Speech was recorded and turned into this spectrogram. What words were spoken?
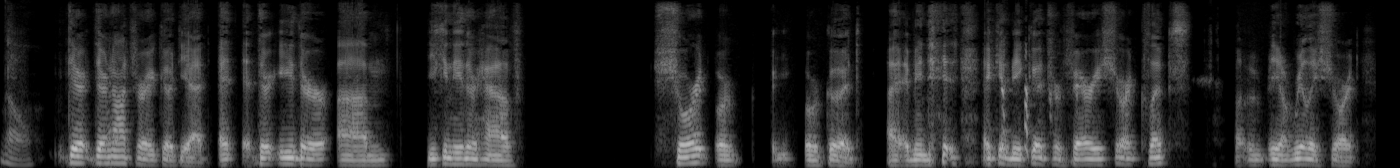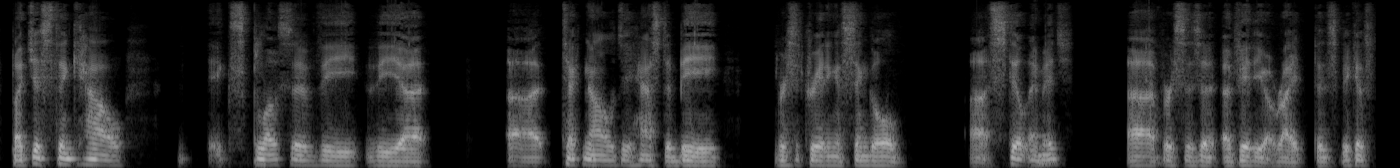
though. They're they're not very good yet. They're either um, you can either have short or or good. I, I mean, it, it can be good for very short clips, you know, really short. But just think how explosive the the uh, uh, technology has to be versus creating a single uh, still image uh, versus a, a, video, right? Because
